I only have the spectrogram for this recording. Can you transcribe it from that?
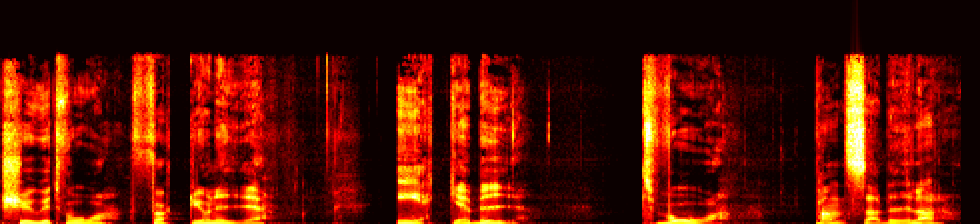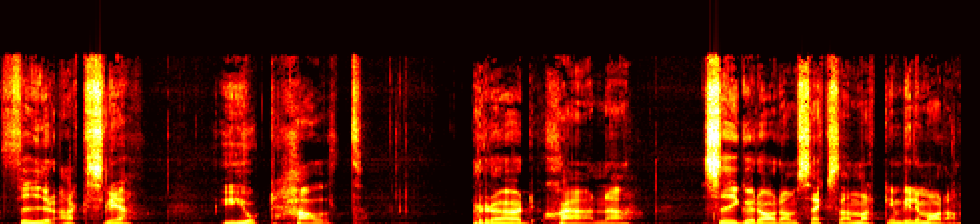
22, 49. Ekeby 2. Pansarbilar, fyraxliga. Gjort halt Röd stjärna. Sigurd Adam 6, Martin Wilhelm Adam.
